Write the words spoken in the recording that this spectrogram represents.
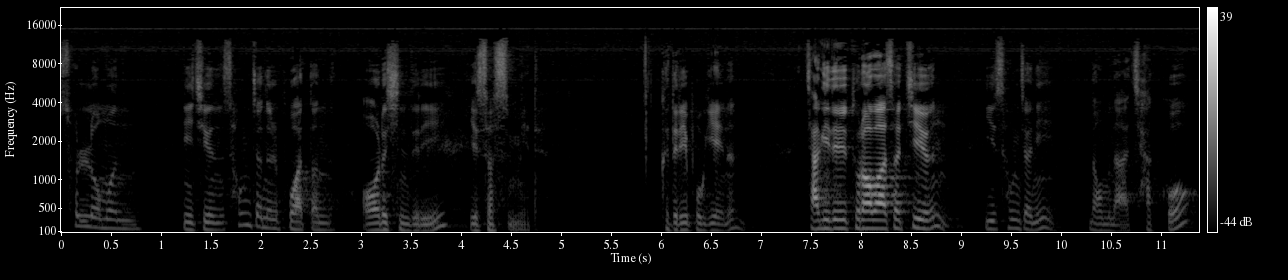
솔로몬이 지은 성전을 보았던 어르신들이 있었습니다. 그들이 보기에는 자기들이 돌아와서 지은 이 성전이 너무나 작고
